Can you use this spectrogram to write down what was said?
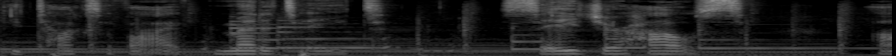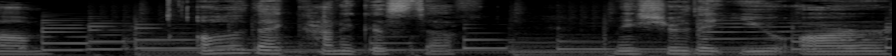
detoxify, meditate, sage your house. Um, all of that kind of good stuff. Make sure that you are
